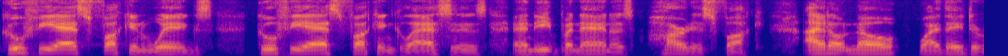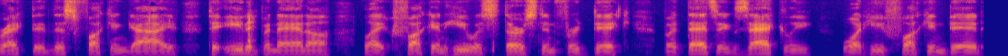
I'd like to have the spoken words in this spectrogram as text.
goofy ass fucking wigs, goofy ass fucking glasses, and eat bananas hard as fuck. I don't know why they directed this fucking guy to eat a banana like fucking he was thirsting for dick, but that's exactly what he fucking did.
